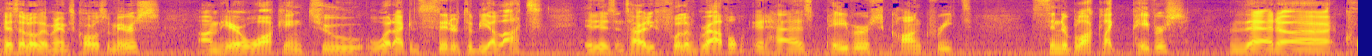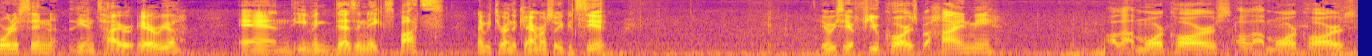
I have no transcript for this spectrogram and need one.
Yes, hello there. My name is Carlos Ramirez. I'm here walking to what I consider to be a lot. It is entirely full of gravel. It has pavers, concrete, cinder block like pavers that uh, courtesan the entire area and even designate spots. Let me turn the camera so you can see it. Here we see a few cars behind me, a lot more cars, a lot more cars.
